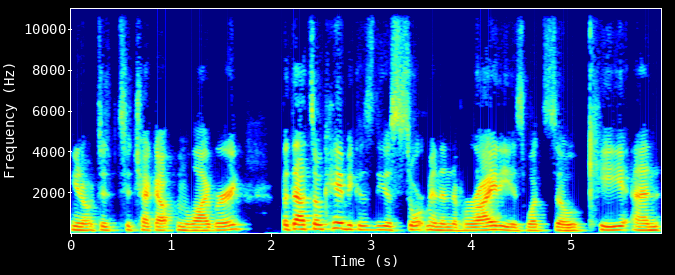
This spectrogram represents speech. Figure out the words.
you know to to check out from the library but that's okay because the assortment and the variety is what's so key and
